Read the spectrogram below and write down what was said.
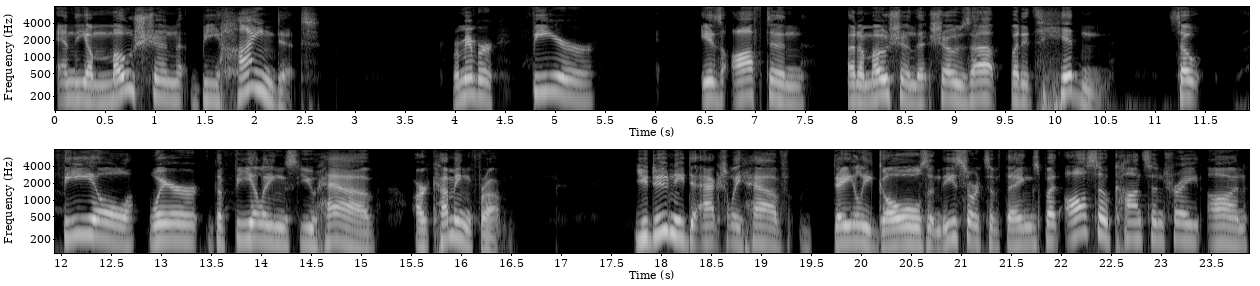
and the emotion behind it. Remember, fear is often an emotion that shows up, but it's hidden. So feel where the feelings you have are coming from. You do need to actually have daily goals and these sorts of things, but also concentrate on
